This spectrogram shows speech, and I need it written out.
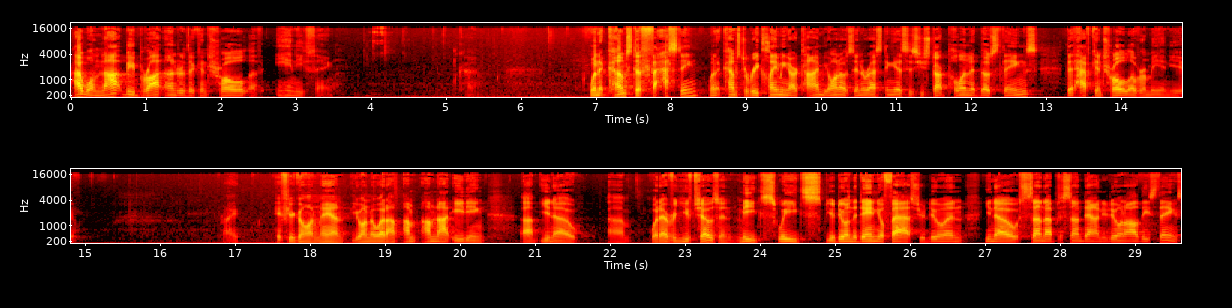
I will not be brought under the control of anything. Okay. When it comes to fasting, when it comes to reclaiming our time, you want to know what's interesting is, is you start pulling at those things that have control over me and you. Right? If you're going, man, you want to know what? I'm, I'm, I'm not eating, uh, you know, um, whatever you've chosen meat, sweets, you're doing the Daniel fast, you're doing, you know, sun up to sundown, you're doing all these things.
